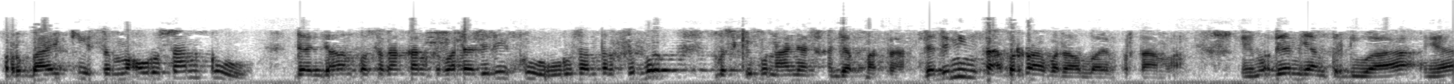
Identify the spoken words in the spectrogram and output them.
perbaiki semua urusanku dan jangan kau serahkan kepada diriku urusan tersebut meskipun hanya sekejap mata jadi minta berdoa kepada Allah yang pertama kemudian yang kedua ya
